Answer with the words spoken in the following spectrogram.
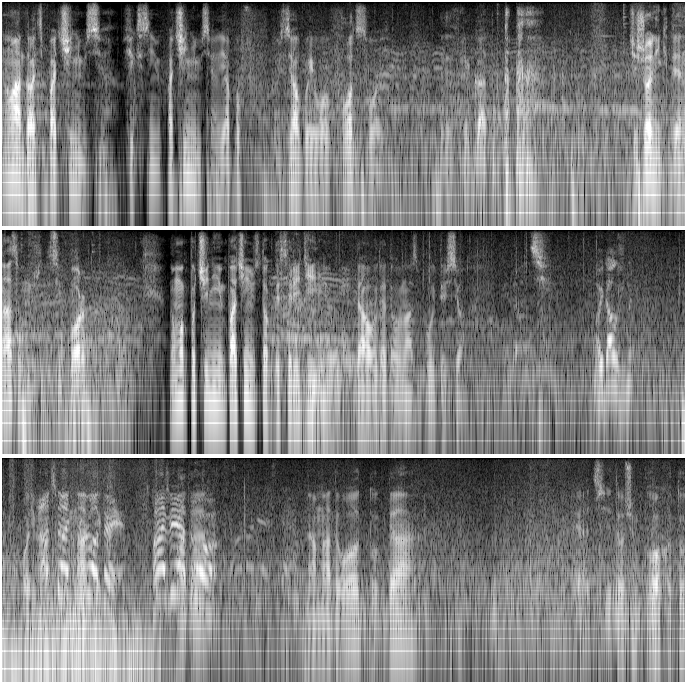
Ну ладно, давайте починимся. Фиг с ним. Починимся. Я бы взял бы его флот свой. Этот фрегат. Тяжеленький для нас он уже до сих пор. Но мы починим, починимся только до середины. Да, вот это у нас будет и все. Мы должны... Ходим отсюда нафиг. По ветру! Нам надо вот туда. Блять, это очень плохо тут.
